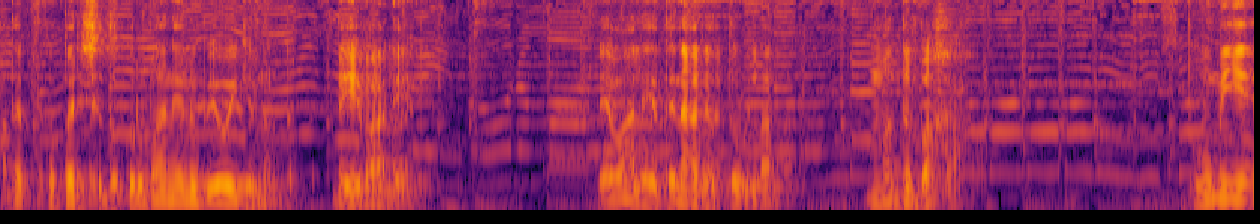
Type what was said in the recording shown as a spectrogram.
അതൊക്കെ പരിശുദ്ധ കുർബാനയിൽ ഉപയോഗിക്കുന്നുണ്ട്. ദേവാലയം. ദേവാലയത്തിനകത്തുള്ള മദ്ബഹ. ഭൂമിയെ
